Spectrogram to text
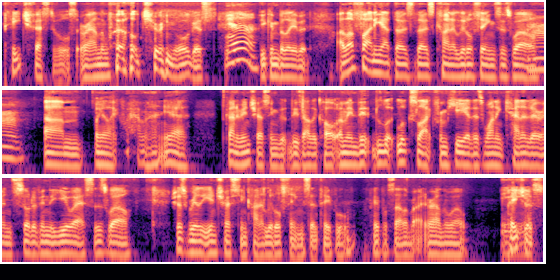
peach festivals around the world during August. Yeah. if you can believe it. I love finding out those those kind of little things as well. Um, where you're like, wow, man, yeah, it's kind of interesting that these other cult. I mean, it loo- looks like from here, there's one in Canada and sort of in the US as well. Just really interesting kind of little things that people people celebrate around the world. Yeah. Peaches.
